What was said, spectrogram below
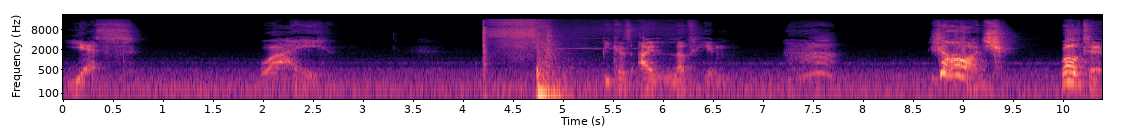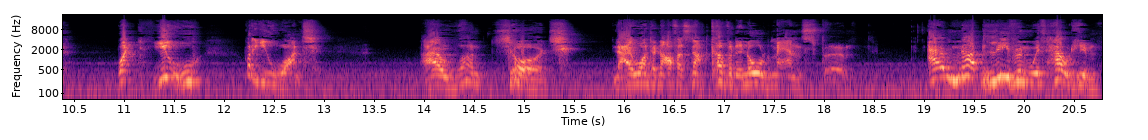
Yes. Why? Because I love him. George! Walter! What? You? What do you want? I want George. and I want an office not covered in old man sperm. I'm not leaving without him.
